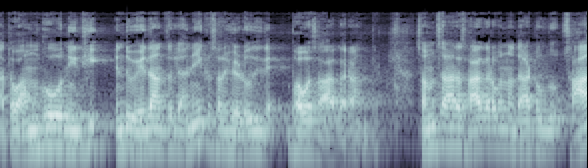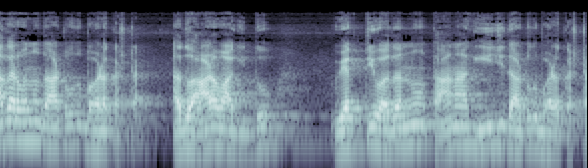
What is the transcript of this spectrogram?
ಅಥವಾ ಅಂಬೋನಿಧಿ ಎಂದು ವೇದಾಂತದಲ್ಲಿ ಅನೇಕ ಸಲ ಹೇಳುವುದಿದೆ, ಭವಸಾಗರ ಅಂತ. ಸಂಸಾರ ಸಾಗರವನ್ನು ದಾಟುವುದು ಸಾಗರವನ್ನು ದಾಟುವುದು ಬಹಳ ಕಷ್ಟ. ಅದು ಆಳವಾಗಿದ್ದು ವ್ಯಕ್ತಿಯು ಅದನ್ನು ತಾನಾಗಿ ಈಜಿ ದಾಟುವುದು ಬಹಳ ಕಷ್ಟ.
